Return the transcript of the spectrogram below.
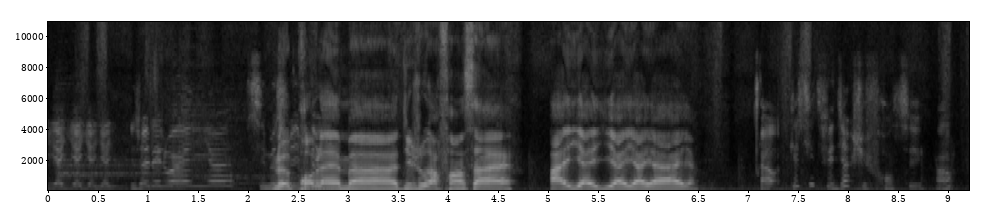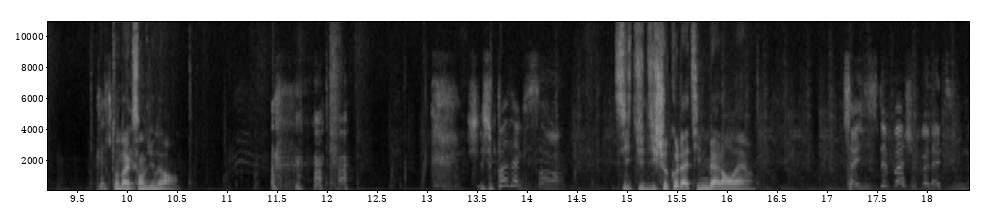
Aïe aïe aïe aïe aïe. Je l'éloigne. Si Le problème euh, du joueur français. Aïe aïe aïe aïe aïe. Alors, qu'est-ce qui te fait dire que je suis français hein? Ton accent du Nord. J'ai pas d'accent. Si, tu dis chocolatine, mais à l'envers. Ça existe pas, chocolatine.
